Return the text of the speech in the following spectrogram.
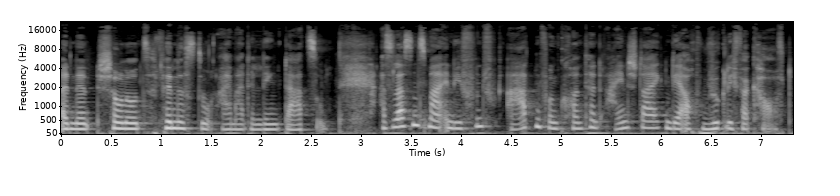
in den Show Notes findest du einmal den Link dazu. Also lass uns mal in die fünf Arten von Content einsteigen, der auch wirklich verkauft.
